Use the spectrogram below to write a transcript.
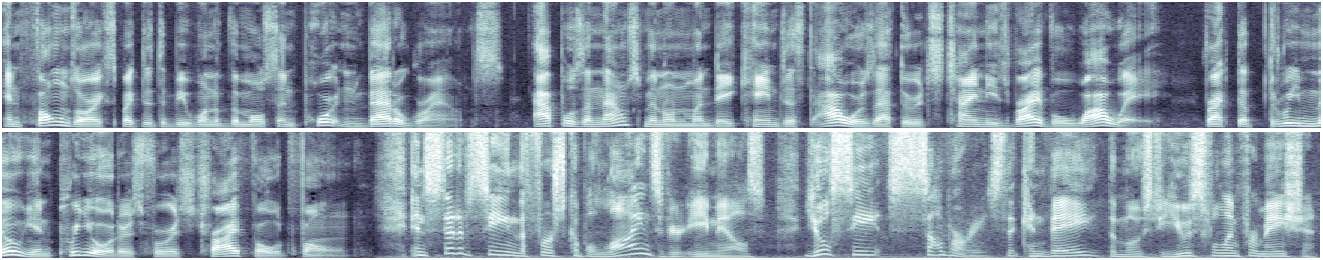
and phones are expected to be one of the most important battlegrounds. Apple's announcement on Monday came just hours after its Chinese rival Huawei racked up 3 million pre orders for its trifold phone. Instead of seeing the first couple lines of your emails, you'll see summaries that convey the most useful information.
